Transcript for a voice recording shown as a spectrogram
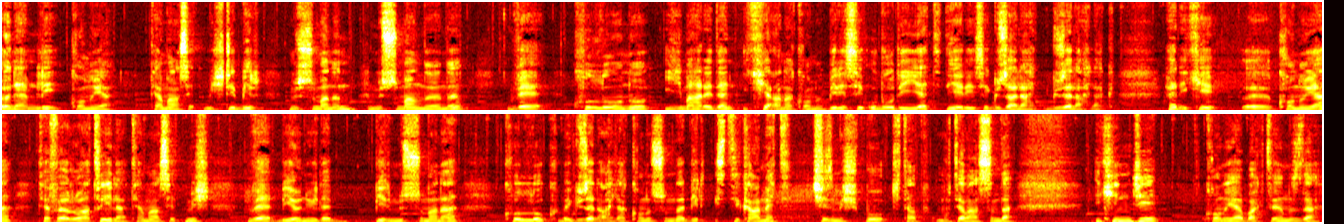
önemli konuya temas etmişti. Bir Müslümanın Müslümanlığını ve kulluğunu imar eden iki ana konu. Birisi ubudiyet, diğeri ise güzel, güzel ahlak. Her iki e, konuya teferruatıyla temas etmiş ve bir yönüyle bir Müslümana kulluk ve güzel ahlak konusunda bir istikamet çizmiş bu kitap muhtevasında. İkinci konuya baktığımızda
